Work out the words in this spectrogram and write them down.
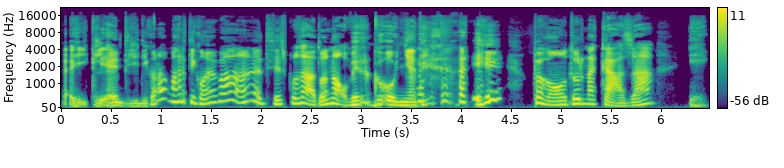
eh, i clienti gli dicono, ah Marti come va? Eh, ti sei sposato? No, vergognati. e poi quando torna a casa e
